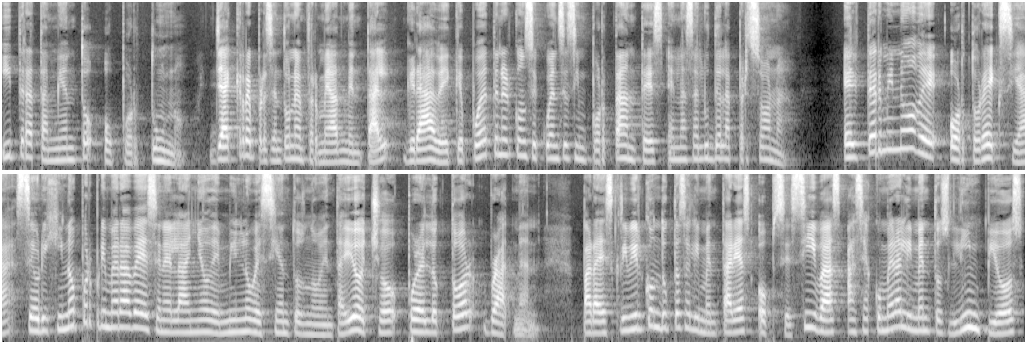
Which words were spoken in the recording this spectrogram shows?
y tratamiento oportuno ya que representa una enfermedad mental grave que puede tener consecuencias importantes en la salud de la persona. El término de ortorexia se originó por primera vez en el año de 1998 por el doctor Bradman para describir conductas alimentarias obsesivas hacia comer alimentos limpios,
